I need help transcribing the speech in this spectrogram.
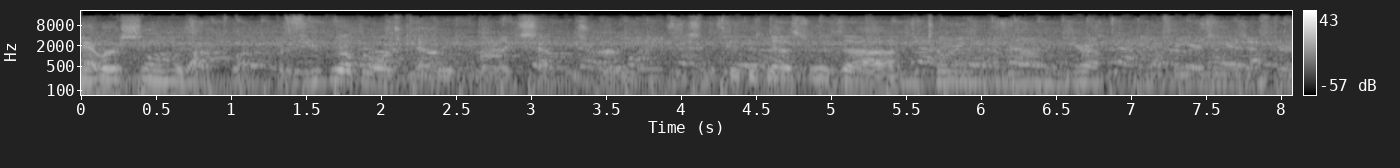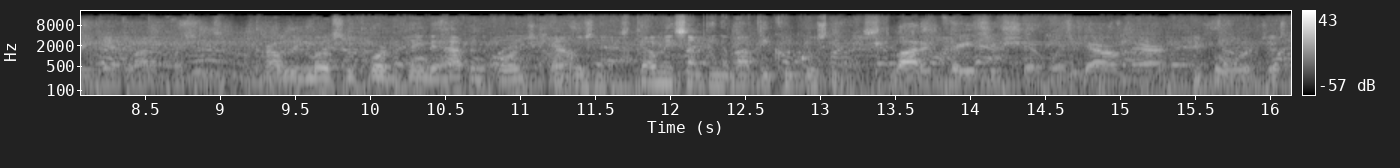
never a scene without a club. But if you grew up in Orange County in the late 70s, early 80s, the Cuckoo's Nest was uh, touring around Europe, you know, for years and years after, you get a lot of questions. probably the most important thing to happen in Orange County. Cuckoo's Nest. Tell me something about the Cuckoo's Nest. A lot of crazy shit went down there. People were just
